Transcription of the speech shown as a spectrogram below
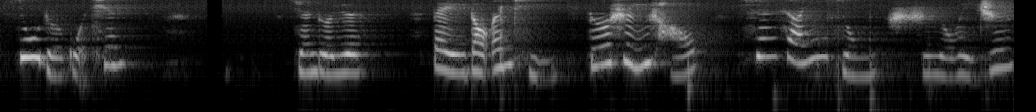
休得过谦。”玄德曰：“备道恩品，得势于朝，天下英雄实有未知。”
